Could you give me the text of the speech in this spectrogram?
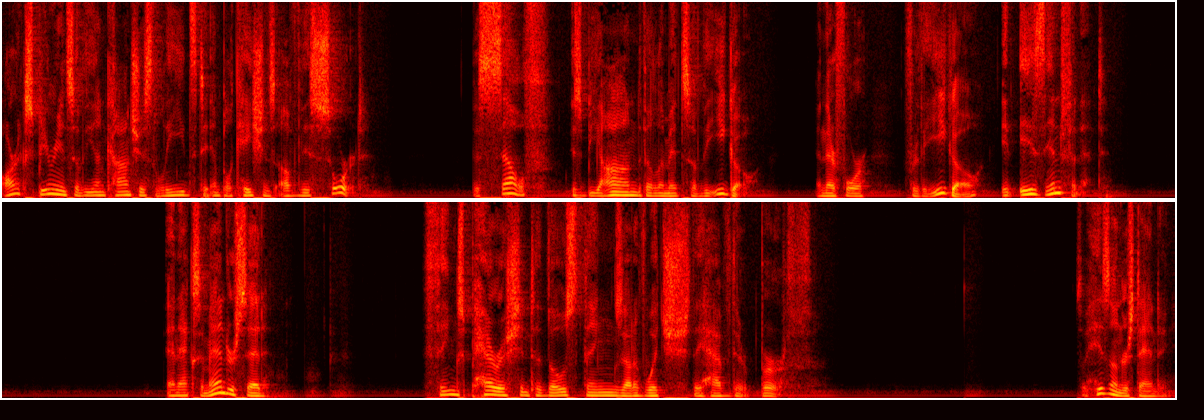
Our experience of the unconscious leads to implications of this sort. The self is beyond the limits of the ego, and therefore, for the ego, it is infinite. Anaximander said, Things perish into those things out of which they have their birth. So his understanding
